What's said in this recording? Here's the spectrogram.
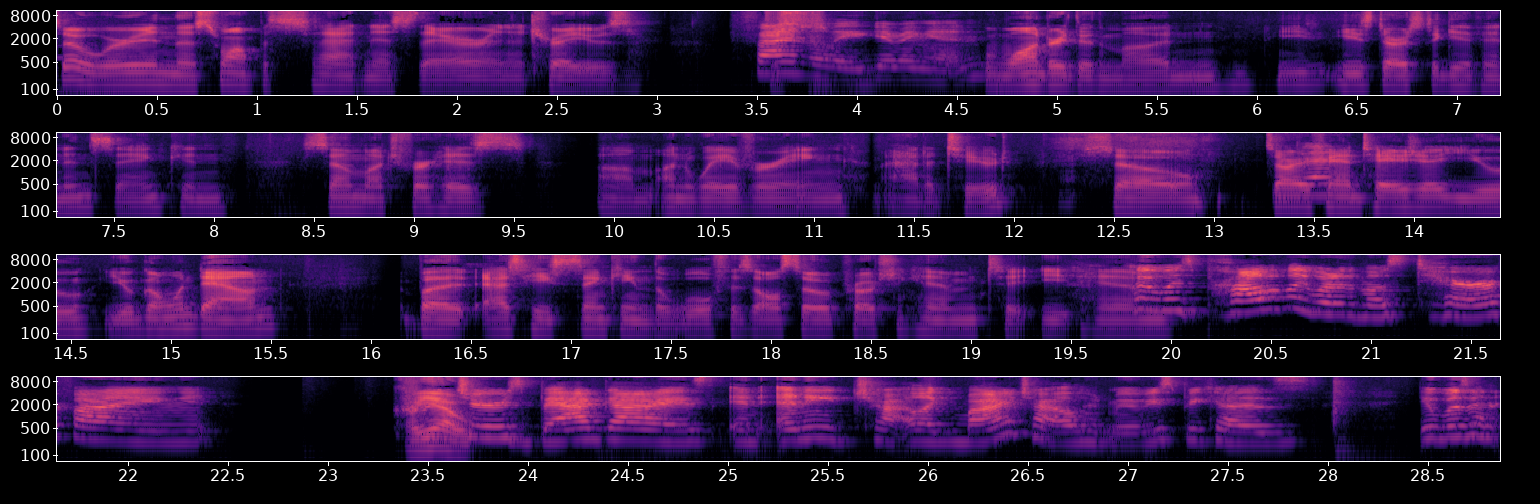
So we're in the swamp of sadness there, and Atreyu's Finally giving in. wandering through the mud, and he, he starts to give in and sink, and so much for his um, unwavering attitude. So sorry, Then- Fantasia, you you going down. But as he's sinking, the wolf is also approaching him to eat him. Who was probably one of the most terrifying Oh, yeah. creatures, bad guys in any child, like my childhood movies, because it was an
